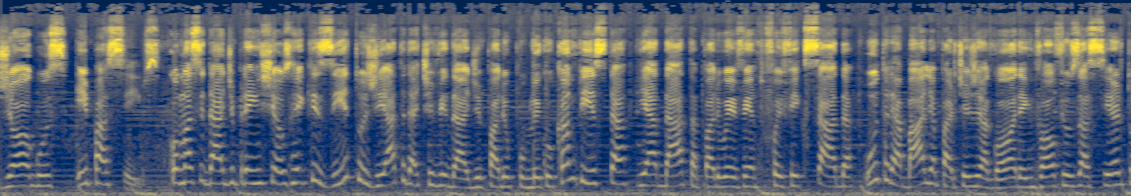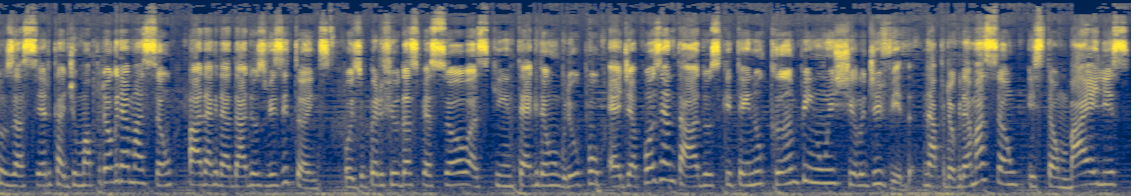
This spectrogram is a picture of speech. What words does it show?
jogos e passeios. Como a cidade preencheu os requisitos de atratividade para o público campista e a data para o evento foi fixada, o trabalho a partir de agora envolve os acertos acerca de uma programação para agradar os visitantes, pois o perfil das pessoas que integram o grupo é de aposentados que têm no camping um estilo de vida. Na programação estão bailes,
